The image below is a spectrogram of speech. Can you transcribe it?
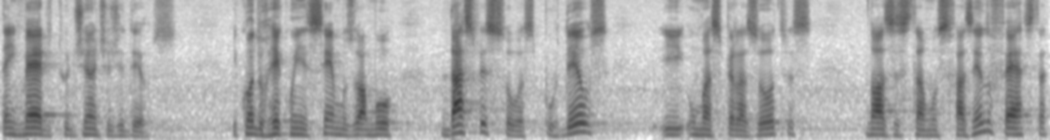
tem mérito diante de Deus. E quando reconhecemos o amor das pessoas por Deus e umas pelas outras, nós estamos fazendo festa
